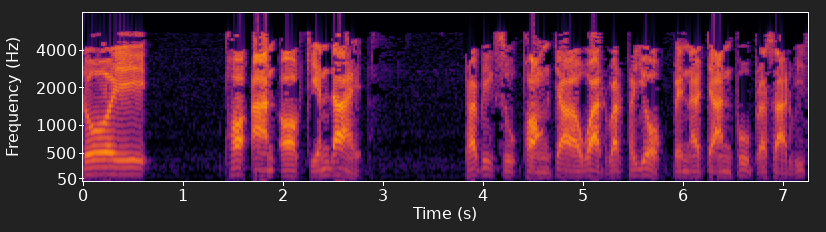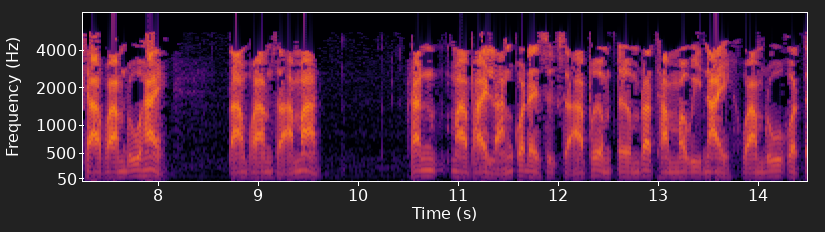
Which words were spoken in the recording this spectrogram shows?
โดยพออ่านออกเขียนได้ พระภิกษุผ่องเจ้าวาดวัดพระโยกเป็นอาจารย์ผู้ประสาทวิชาความรู้ให้ ตามความสามารถ ครั้นมาภายหลังก็ได้ศึกษาเพิ่มเติมพระธรรมวินัยความรู้ก็แต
